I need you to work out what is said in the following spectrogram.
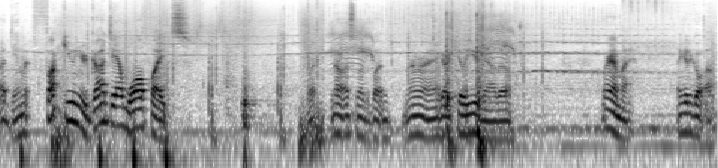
God damn it. Fuck you and your goddamn wall fights. What? No, that's not the button. Alright, I gotta kill you now, though. Where am I? I gotta go up.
